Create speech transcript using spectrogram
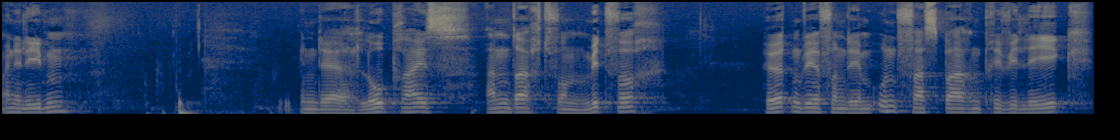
Meine Lieben, in der Lobpreisandacht vom Mittwoch hörten wir von dem unfassbaren Privileg,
